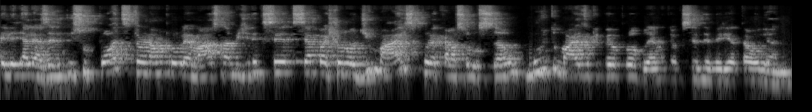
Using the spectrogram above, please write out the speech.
ele, aliás, isso pode se tornar um problemaço na medida que você se apaixonou demais por aquela solução, muito mais do que pelo problema que, é o que você deveria estar olhando.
